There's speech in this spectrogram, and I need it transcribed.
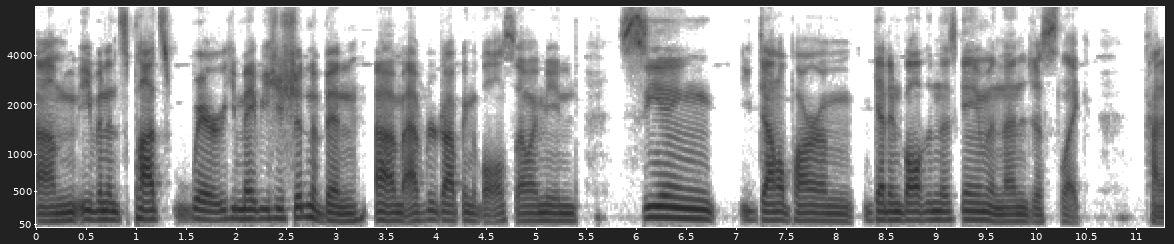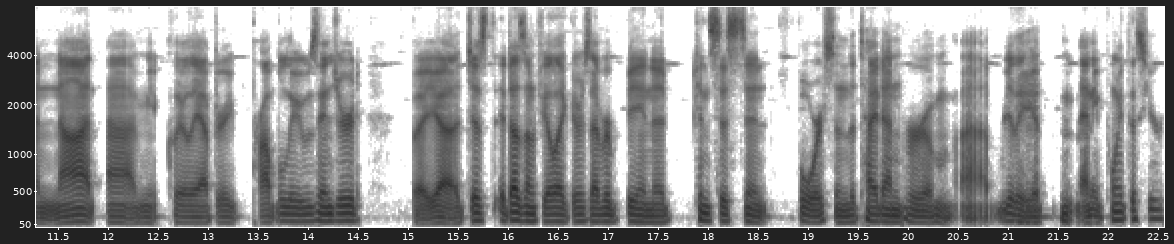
um, even in spots where he maybe he shouldn't have been um, after dropping the ball. So I mean, seeing Donald Parham get involved in this game and then just like kind of not, um, clearly after he probably was injured, but yeah, just it doesn't feel like there's ever been a consistent force in the tight end room uh, really at any point this year.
